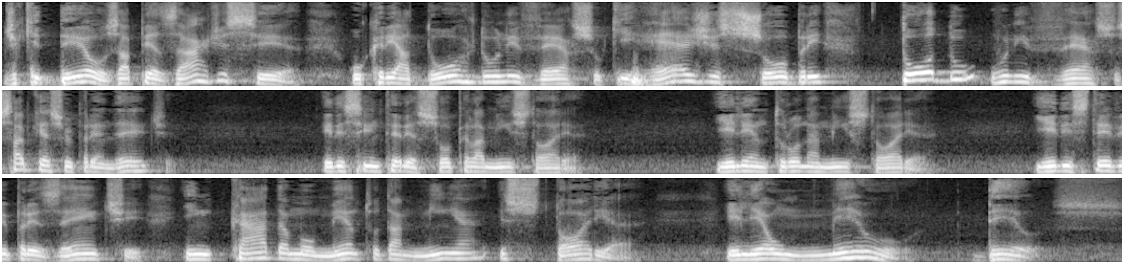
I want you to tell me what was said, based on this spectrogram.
de que Deus, apesar de ser o Criador do universo, que rege sobre todo o universo. Sabe o que é surpreendente? Ele se interessou pela minha história. E ele entrou na minha história. E ele esteve presente em cada momento da minha história. Ele é o meu Deus.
